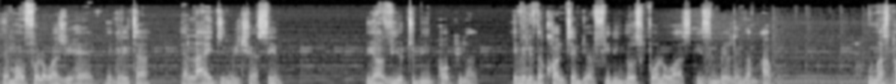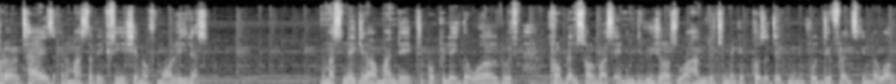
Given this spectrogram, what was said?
The more followers you have, the greater the light in which you are seen. You are viewed to be popular, even if the content you are feeding those followers isn't building them up. We must prioritize and master the creation of more leaders. We must make it our mandate to populate the world with problem solvers and individuals who are hungry to make a positive, meaningful difference in the world.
